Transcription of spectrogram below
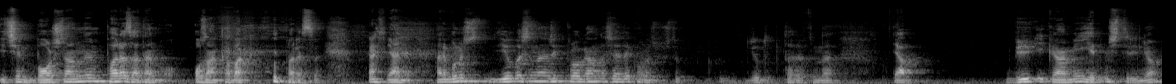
için borçlandığım para zaten Ozan Kabak parası. Yani hani bunu yılbaşından önceki programda şeyde konuşmuştuk YouTube tarafında. Ya büyük ikramiye 70 trilyon.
